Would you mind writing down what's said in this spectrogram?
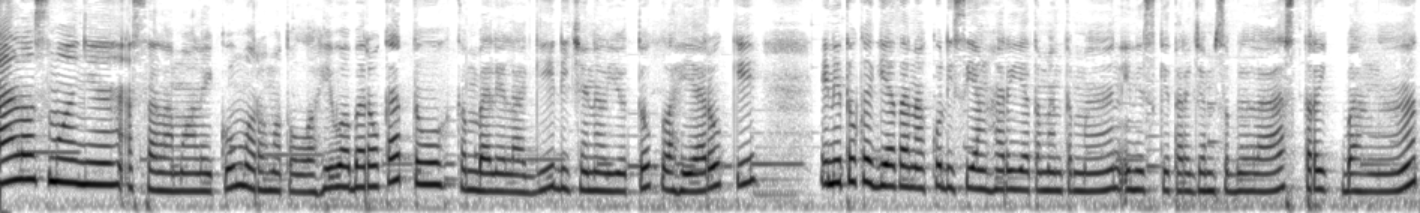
啊！Semuanya, Assalamualaikum warahmatullahi wabarakatuh. Kembali lagi di channel youtube Lahia Ruki. Ini tuh kegiatan aku di siang hari ya teman-teman. Ini sekitar jam 11, terik banget.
